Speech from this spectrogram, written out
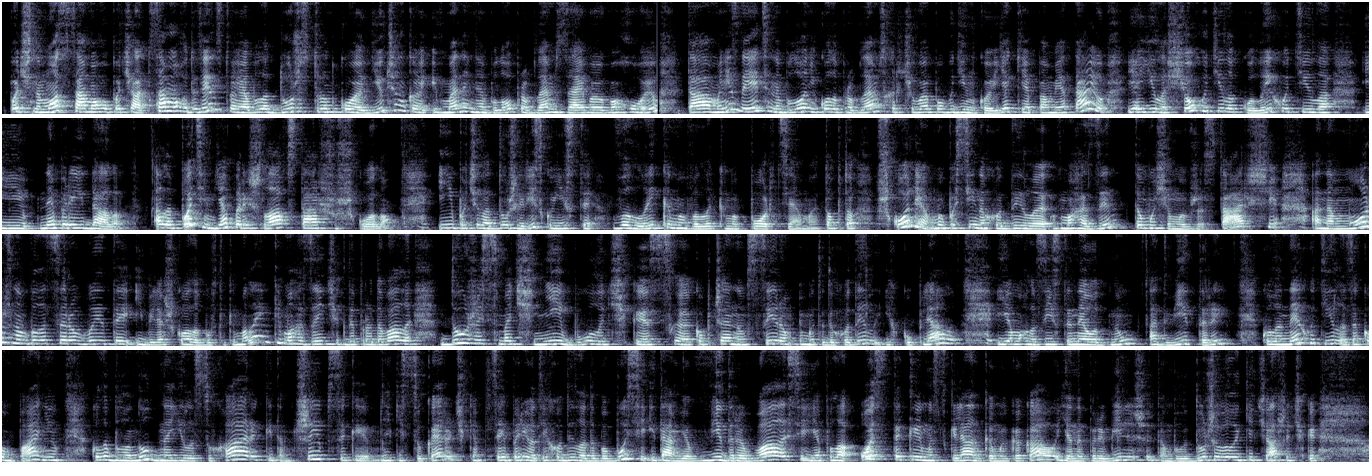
Почнемо з самого початку. З самого дитинства я була дуже стрункою дівчинкою, і в мене не було проблем з зайвою вагою. Та мені здається, не було ніколи проблем з харчовою поведінкою. Як я пам'ятаю, я їла що хотіла, коли хотіла і не переїдала. Але потім я перейшла в старшу школу і почала дуже різко їсти великими великими порціями. Тобто в школі ми постійно ходили в магазин, тому що ми вже старші, а нам можна було це робити. І біля школи був такий маленький магазинчик, де продавали дуже смачні булочки з копченим сиром. І ми туди ходили, їх купляли. І я могла з'їсти не одну, а дві, три, коли не хотіла за компанію, коли було нудно, їли сухарики, там чипсики, якісь цукерочки. В цей період я ходила до бабусі, і там я відривалася. Я пила ось такими склянками какао. Я не перебільшую, там були дуже великі чашечки.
